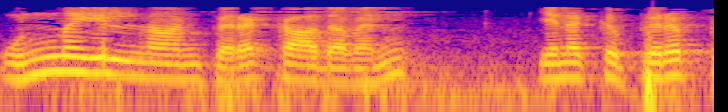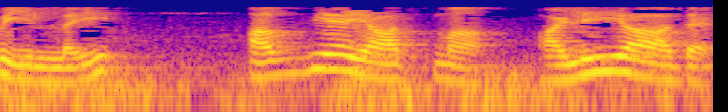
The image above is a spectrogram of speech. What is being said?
உண்மையில் நான் பிறக்காதவன் எனக்கு பிறப்பு இல்லை. அவ்யயாத்மா அழியாத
